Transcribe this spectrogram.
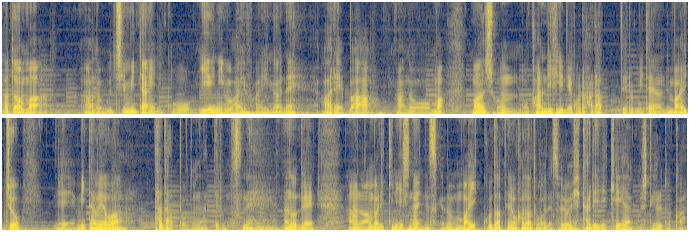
あとはまあ、あのうちみたいにこう家に Wi-Fi がね、あれば、あの、まあ、マンションの管理費でこれ払ってるみたいなんで、まあ一応、えー、見た目はただってことになってるんですね。なので、あの、あまり気にしないんですけども、まあ、一戸建ての方とかでそれを光で契約しているとか、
